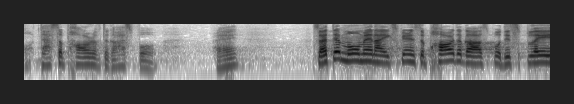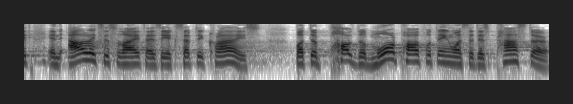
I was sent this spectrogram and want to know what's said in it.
oh, that's the power of the gospel, right? So at that moment, I experienced the power of the gospel displayed in Alex's life as he accepted Christ. But the, the more powerful thing was that this pastor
